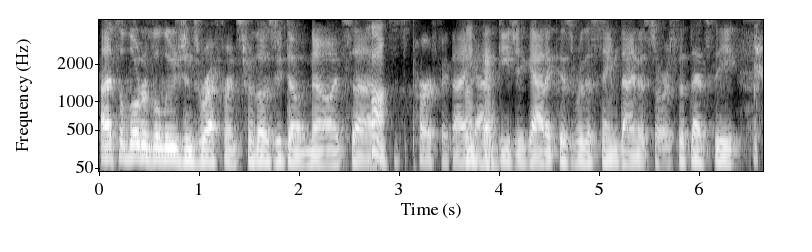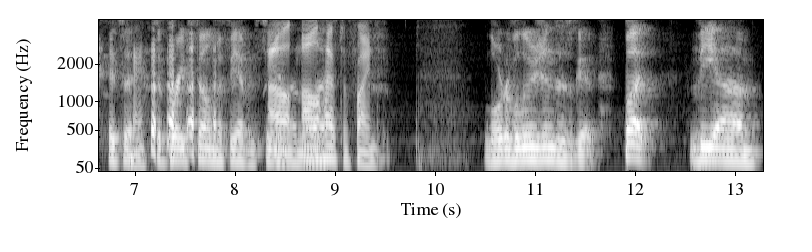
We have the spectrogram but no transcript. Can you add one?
Uh, it's a Lord of Illusions reference for those who don't know. It's uh, Huh. it's perfect. I got it. DJ got it because we're the same dinosaurs. But that's the. It's a it's a great film if you haven't seen it. I'll, I'll have to find it. Lord of Illusions is good, but the um,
